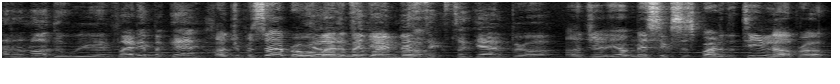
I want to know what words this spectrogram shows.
I don't know. Do we invite him again? 100%, bro. We're Yo, inviting him again, invite bro. Mystics again, bro. 100, yo, Mystics is part of the team now, bro.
